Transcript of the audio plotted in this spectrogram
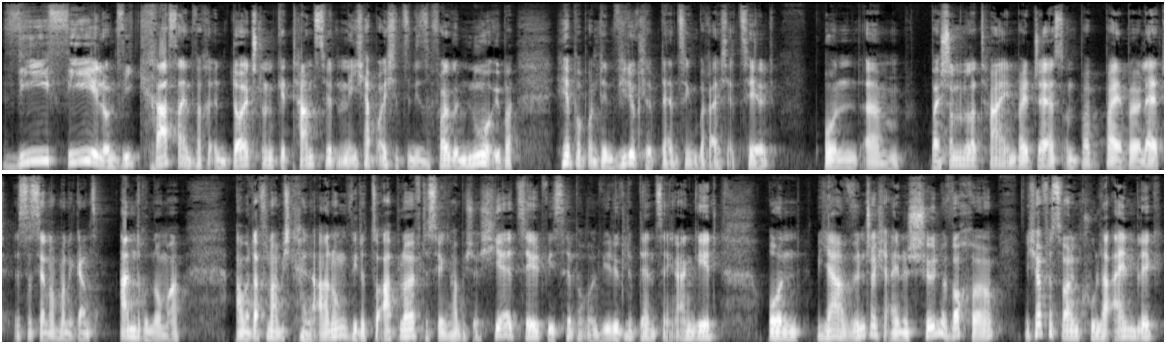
wie viel und wie krass einfach in Deutschland getanzt wird. Und ich habe euch jetzt in dieser Folge nur über Hip-Hop und den Videoclip-Dancing-Bereich erzählt. Und ähm, bei Standard Latein, bei Jazz und bei, bei Ballett ist das ja nochmal eine ganz andere Nummer. Aber davon habe ich keine Ahnung, wie das so abläuft. Deswegen habe ich euch hier erzählt, wie es Hip-Hop und Videoclip-Dancing angeht. Und ja, wünsche euch eine schöne Woche. Ich hoffe, es war ein cooler Einblick.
